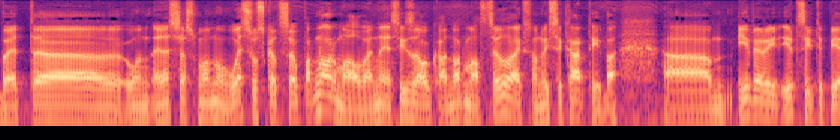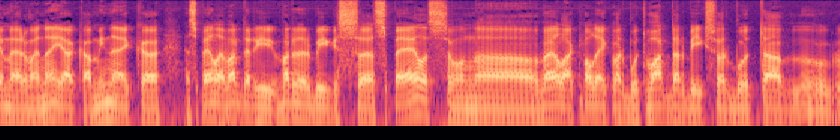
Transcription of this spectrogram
bet uh, es esmu, nu, es uzskatu sevi par normālu, vai ne? Es izaugu kā normāls cilvēks, un viss ir kārtībā. Uh, ir arī ir citi piemēri, vai ne? Jā, kā minēja, ka spēlē vardarbī, vardarbīgas uh, spēles, un uh, vēlāk paliek varbūt vardarbīgs, varbūt tā uh,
